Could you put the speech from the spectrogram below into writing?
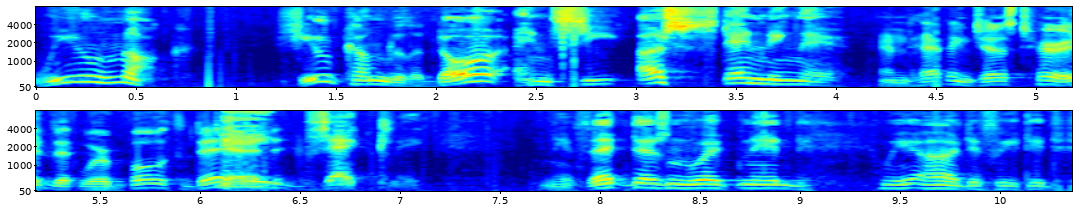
we'll knock. She'll come to the door and see us standing there. And having just heard that we're both dead. Exactly. And if that doesn't work, Ned, we are defeated.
